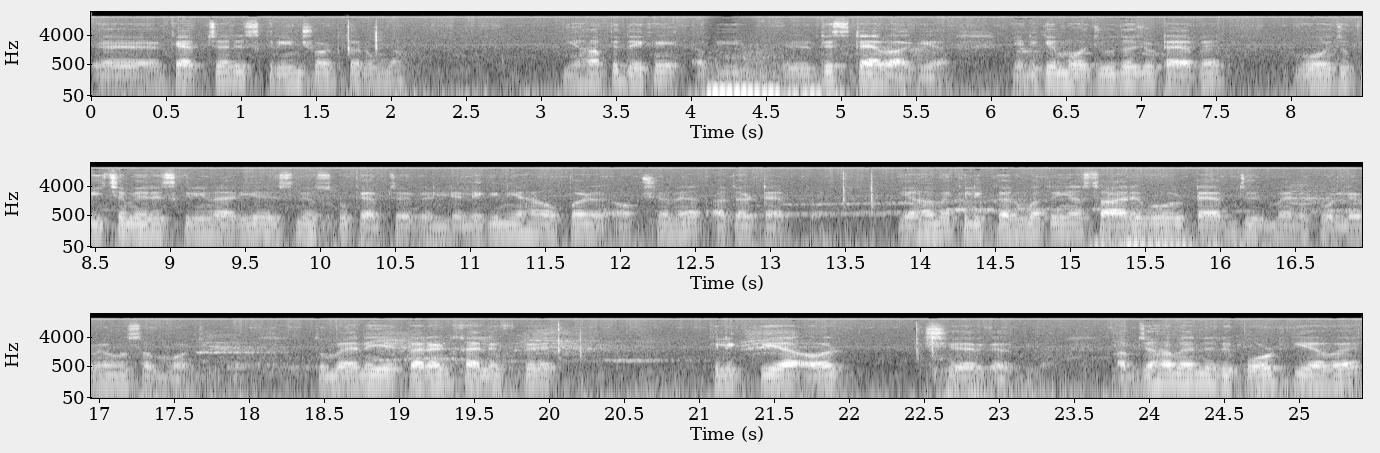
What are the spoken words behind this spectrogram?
कैप्चर स्क्रीनशॉट करूँगा। यहाँ पे देखें, अभी दिस टैब आ गया। यानी कि मौजूदा जो टैब है, वो जो पीछे मेरी स्क्रीन आ रही है, इसने उसको कैप्चर कर लिया। लेकिन यहाँ ऊपर ऑप्शन है अदर टैब का। यहाँ मैं क्लिक करूँगा तो यहाँ सारे वो टैब जो मैंने खोले हुए हैं, वो सब मौजूद है। तो मैंने ये करंट खैलिफ पे क्लिक किया और शेयर कर दिया। अब जहाँ मैंने रिपोर्ट किया हुआ है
